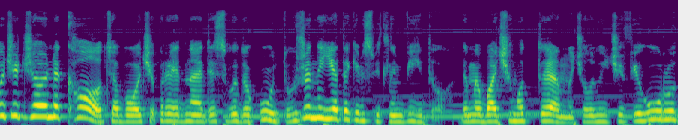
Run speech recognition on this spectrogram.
Join a Cult або чи приєднайтесь ви до культу вже не є таким світлим відео, де ми бачимо темну чоловічу фігуру,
